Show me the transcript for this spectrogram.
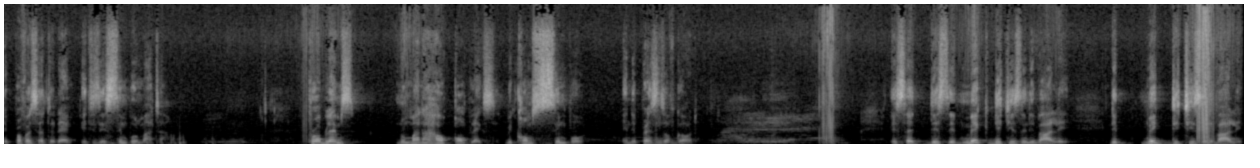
the prophet said to them, It is a simple matter. Problems no matter how complex, becomes simple in the presence of God. He said, This make ditches in the valley. They make ditches in the valley.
